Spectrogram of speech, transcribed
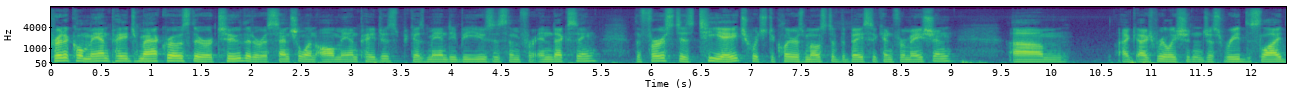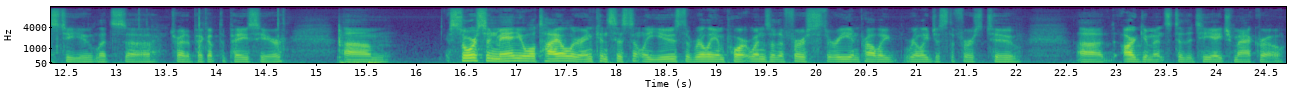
Critical man page macros, there are two that are essential in all man pages because ManDB uses them for indexing. The first is th, which declares most of the basic information. Um, I, I, really shouldn't just read the slides to you. Let's uh, try to pick up the pace here. Um, source and manual title are inconsistently used. The really important ones are the first three and probably really just the first two uh, arguments to the th macro.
